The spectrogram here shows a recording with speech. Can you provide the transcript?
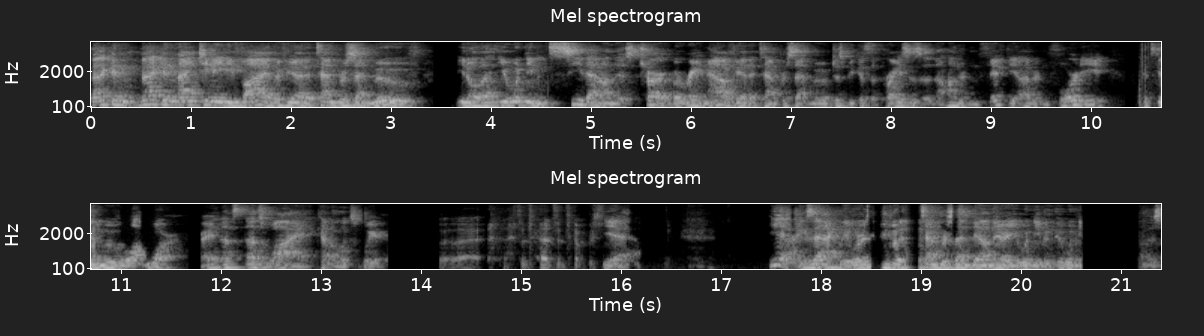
back in back in 1985, if you had a 10% move, you know that you wouldn't even see that on this chart. But right now, if you had a 10% move, just because the price is at 150, 140, it's going to move a lot more, right? That's that's why it kind of looks weird. But uh, that, that's a, that's a 10%. Yeah. Yeah, exactly. Whereas if you put a ten percent down there, you wouldn't even it wouldn't even this.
